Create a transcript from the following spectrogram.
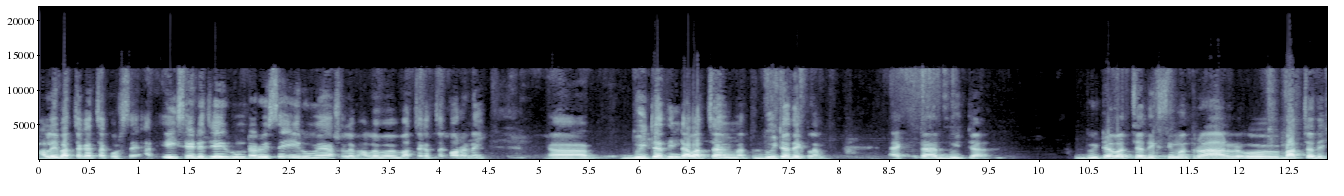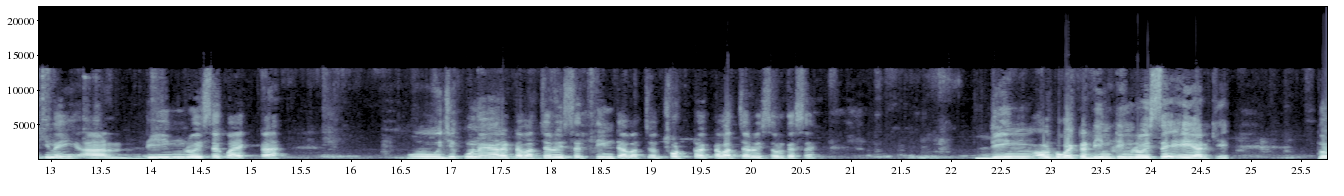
ভালোই বাচ্চা কাচ্চা করছে। আর এই সাইডে যে রুমটা রয়েছে, এই রুমে আসলে ভালোভাবে বাচ্চা কাচ্চা করে নাই। দুইটা, তিনটা বাচ্চা আমি মাত্র, দুইটা দেখলাম। একটা, দুইটা। দুইটা বাচ্চা দেখছি মাত্র, আর ও বাচ্চা দেখি নাই। আর ডিম রয়েছে কয়েকটা। ওই যে কোনায় আর একটা বাচ্চা রয়েছে, তিনটা বাচ্চা, ছোট্ট একটা বাচ্চা রয়েছে ওর কাছে। ডিম, অল্প কয়েকটা ডিম টিম রয়েছে, এই আর কি। তো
